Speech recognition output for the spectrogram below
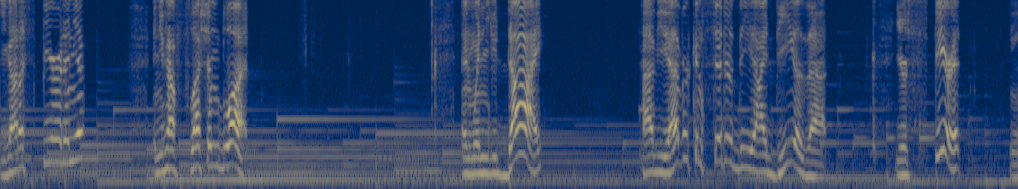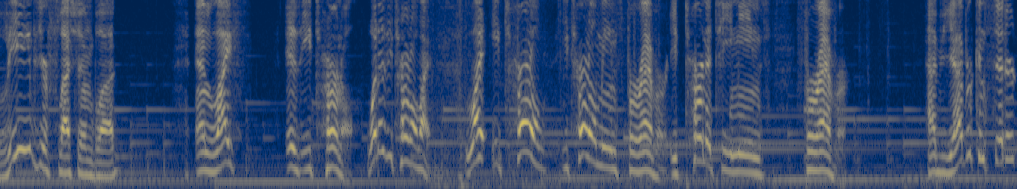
You got a spirit in you, and you have flesh and blood. And when you die, have you ever considered the idea that your spirit leaves your flesh and blood, and life is eternal. What is eternal life? Life eternal eternal means forever. Eternity means forever. Have you ever considered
